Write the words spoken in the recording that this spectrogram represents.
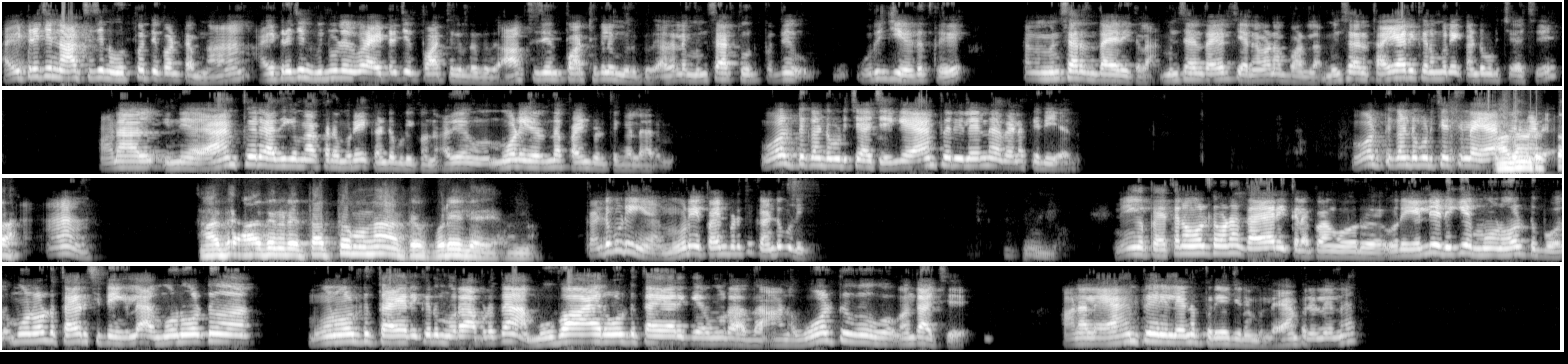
ஹைட்ரஜன் ஆக்சிஜன் உற்பத்தி பண்ணிட்டோம்னா ஹைட்ரஜன் விண்வெளியில் கூட ஹைட்ரஜன் பார்ட்டிகள் இருக்குது. ஆக்சிஜன் பார்ட்டிகளும் இருக்குது. அதில் மின்சாரத்தை உற்பத்தி உறிஞ்சி எடுத்து நம்ம மின்சாரம் தயாரிக்கலாம். மின்சாரம் தயாரித்து என்ன வேணால் பண்ணலாம். மின்சாரம் தயாரிக்கிற முறையை கண்டுபிடிச்சாச்சு. ஆனால் இன்னும் ஆம்பேர் அதிகமாக்குற முறையை கண்டுபிடிக்கணும். அதே மூளையில இருந்தால் பயன்படுத்துங்க எல்லாருமே. வோல்ட் கண்டுபிடிச்சாச்சு. இங்கே ஆம்பேர் இல்லைன்னா விலை தெரியாது வோல்ட் கண்டுபிடிச்சாச்சுல அதனுடைய ஆம்பேர் த- ஆ. அது அதனுடைய தத்துவம் தான் அது புரியல. கண்டுபிடிங்க. மூளையை பயன்படுத்தி கண்டுபிடிங்க. நீங்க இப்ப எத்தனை வோல்ட் வேணா தயாரிக்கல. இப்ப அங்க ஒரு ஒரு எல்இடிக்கு மூணு வோல்ட் போகுது மூணு வோல்ட் தயாரிச்சிட்டீங்களா மூணு வோல்ட்டும் மூணு வோல்ட் தயாரிக்கிற முறை அப்படித்தான். மூவாயிரம் வோல்ட் தயாரிக்கிற முறை அதான் ஆனா வோல்ட் வந்தாச்சு. ஆனால் ஆம்பேர் இல்லைன்னா பிரயோஜனம் இல்லை? ஆம்பேர் இல்லைன்னா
